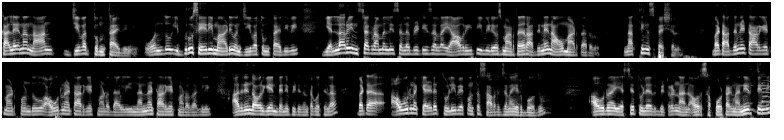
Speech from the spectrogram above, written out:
ಕಲೆನ ನಾನು ಜೀವ ತುಂಬ್ತಾ ಇದ್ದೀನಿ. ಒಂದು ಇಬ್ಬರು ಸೇರಿ ಮಾಡಿ ಒಂದು ಜೀವ ತುಂಬ್ತಾ ಇದ್ದೀವಿ. ಎಲ್ಲರೂ ಇನ್ಸ್ಟಾಗ್ರಾಮಲ್ಲಿ ಸೆಲೆಬ್ರಿಟೀಸ್ ಎಲ್ಲ ಯಾವ ರೀತಿ ವೀಡಿಯೋಸ್ ಮಾಡ್ತಾ ಇದ್ರು ಅದನ್ನೇ ನಾವು ಮಾಡ್ತಾ ಇರೋದು. ನಥಿಂಗ್ ಸ್ಪೆಷಲ್ ಬಟ್ ಅದನ್ನೇ ಟಾರ್ಗೆಟ್ ಮಾಡಿಕೊಂಡು ಅವ್ರನ್ನ ಟಾರ್ಗೆಟ್ ಮಾಡೋದಾಗಲಿ ನನ್ನ ಟಾರ್ಗೆಟ್ ಮಾಡೋದಾಗಲಿ ಅದರಿಂದ ಅವ್ರಿಗೇನು ಬೆನಿಫಿಟ್ ಇದೆ ಅಂತ ಗೊತ್ತಿಲ್ಲ. ಬಟ್ ಅವ್ರನ್ನ ಕೆರಡೆ ತುಳಿಬೇಕು ಅಂತ ಸಾವಿರ ಜನ ಇರ್ಬೋದು. ಅವ್ರನ್ನ ಎಷ್ಟೇ ತುಳಿಯೋದು ಬಿಟ್ಟರೆ ನಾನು ಅವ್ರ ಸಪೋರ್ಟಾಗಿ ನಾನು ಇರ್ತೀನಿ.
